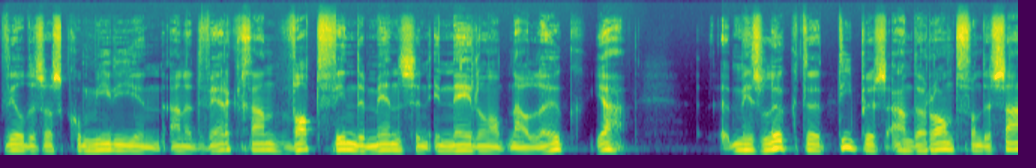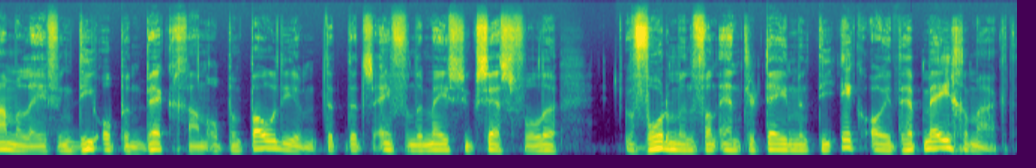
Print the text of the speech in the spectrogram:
wil dus als comedian aan het werk gaan. Wat vinden mensen in Nederland nou leuk? Ja, mislukte types aan de rand van de samenleving die op hun bek gaan op een podium. Dat, dat is een van de meest succesvolle vormen van entertainment die ik ooit heb meegemaakt.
